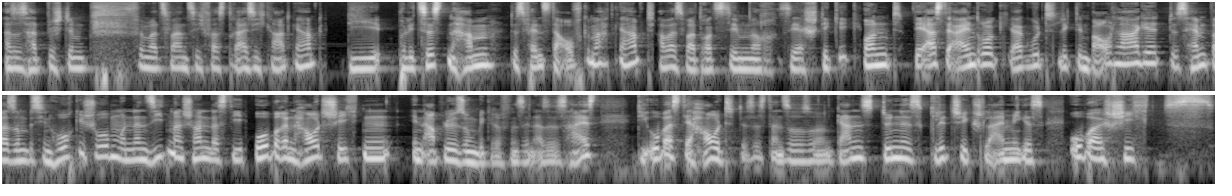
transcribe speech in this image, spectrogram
Also es hat bestimmt 25, fast 30 Grad gehabt. Die Polizisten haben das Fenster aufgemacht gehabt, aber es war trotzdem noch sehr stickig. Und der erste Eindruck, ja gut, liegt in Bauchlage. Das Hemd war so ein bisschen hochgeschoben und dann sieht man schon, dass die oberen Hautschichten in Ablösung begriffen sind. Also das heißt, die oberste Haut, das ist dann so, so ein ganz dünnes, glitschig, schleimiges Oberschichts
